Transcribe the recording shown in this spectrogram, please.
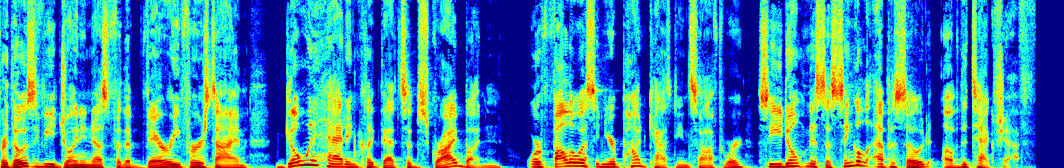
For those of you joining us for the very first time, go ahead and click that subscribe button or follow us in your podcasting software so you don't miss a single episode of The Tech Chef.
